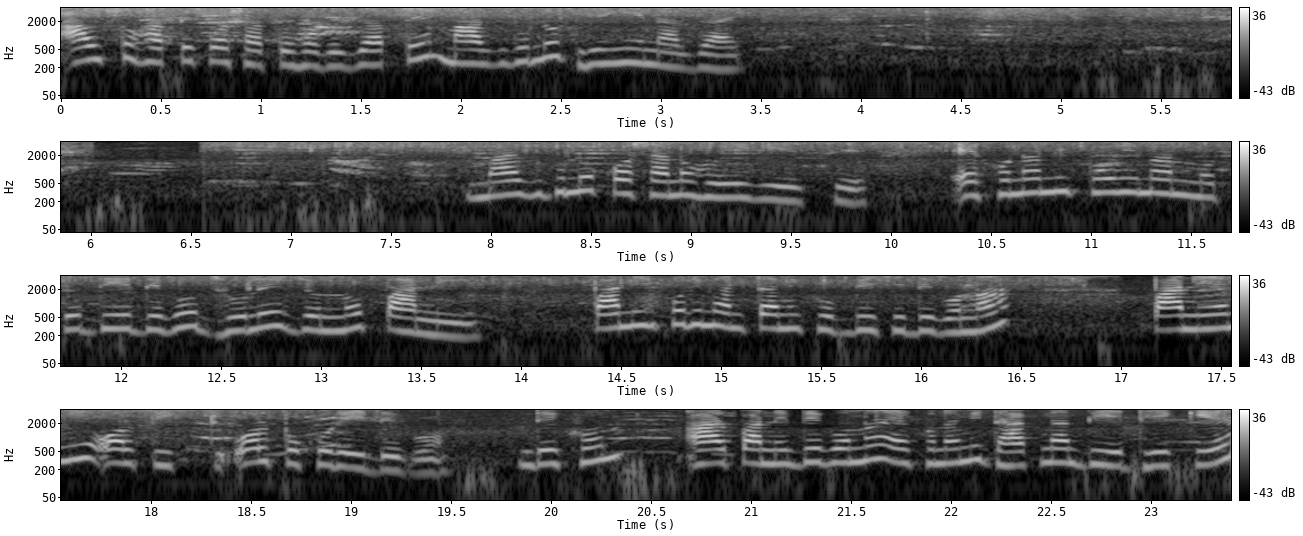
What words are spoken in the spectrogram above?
আলতো হাতে কষাতে হবে যাতে মাছগুলো ভেঙে না যায়। মাছগুলো কষানো হয়ে গিয়েছে। এখন আমি পরিমাণ মতো দিয়ে দেব ঝোলের জন্য পানি। পানির পরিমাণটা আমি খুব বেশি দেব না। পানি আমি অল্প একটু, অল্প করেই দেব। দেখুন, আর পানি দেব না। এখন আমি ঢাকনা দিয়ে ঢেকে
